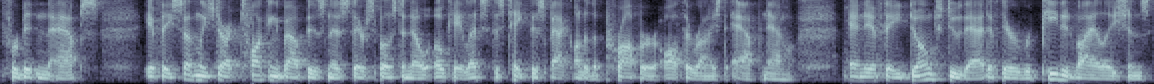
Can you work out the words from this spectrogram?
forbidden apps if they suddenly start talking about business, they're supposed to know, okay, let's just take this back onto the proper authorized app now. And if they don't do that, if there are repeated violations,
